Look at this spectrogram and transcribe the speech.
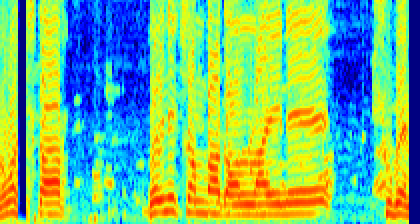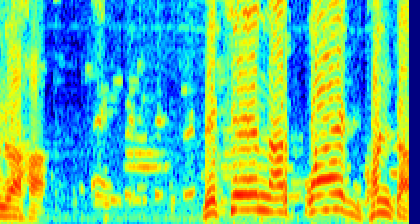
নমস্কার। দৈনিক সংবাদ অনলাইনে শুভেন রাহা। দেখছেন আর কয়েক ঘণ্টা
